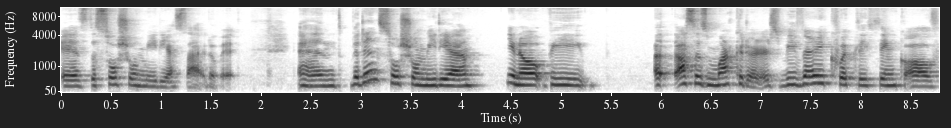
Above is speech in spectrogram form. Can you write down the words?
is the social media side of it. And within social media you know we uh, us as marketers we very quickly think of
